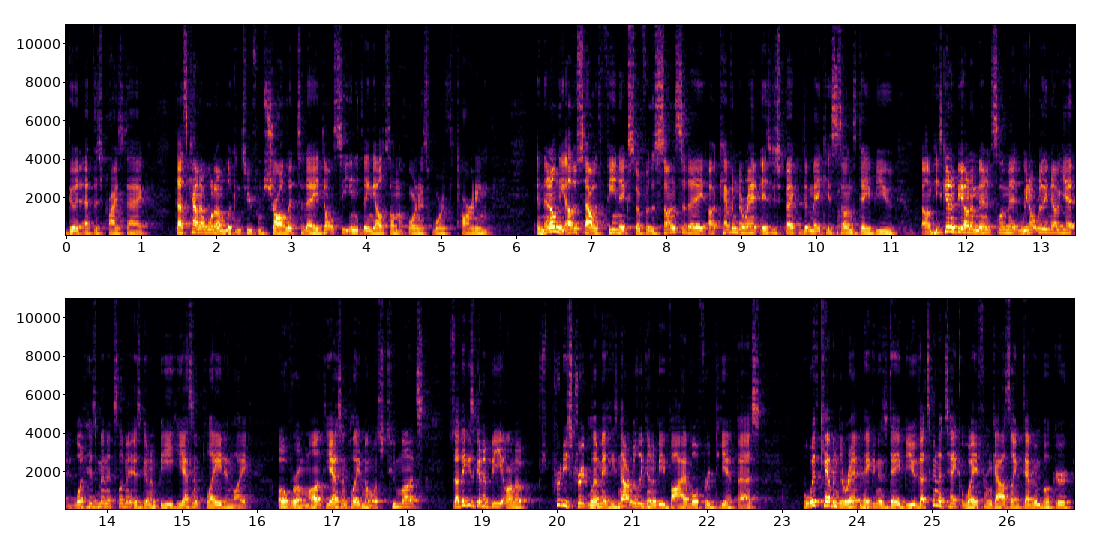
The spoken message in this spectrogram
good at this price tag. That's kind of what I'm looking to from Charlotte today. Don't see anything else on the Hornets worth targeting. And then on the other side with Phoenix, so for the Suns today, uh, Kevin Durant is expected to make his Suns debut. Um, he's going to be on a minutes limit. We don't really know yet what his minutes limit is going to be. He hasn't played in like over a month. He hasn't played in almost two months. So I think he's going to be on a pretty strict limit. He's not really going to be viable for DFS. But with Kevin Durant making his debut, that's going to take away from guys like Devin Booker,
